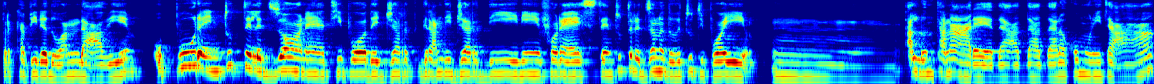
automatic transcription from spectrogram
per capire dove andavi, oppure in tutte le zone tipo dei giard- grandi giardini, foreste, in tutte le zone dove tu ti puoi mh, mm, allontanare da, da, dalla comunità,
